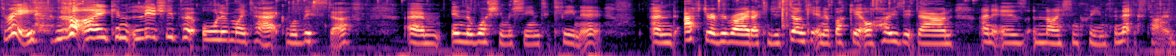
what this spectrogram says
three, that I can literally put all of my tack, well, this stuff, um, in the washing machine to clean it. And after every ride, I can just dunk it in a bucket or hose it down, and it is nice and clean for next time.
